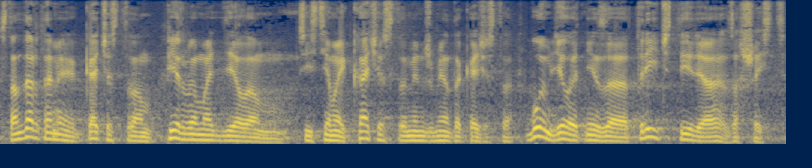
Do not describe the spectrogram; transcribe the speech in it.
стандартами, качеством, первым отделом, системой качества, менеджмента качества будем делать не за 3-4, а за 6.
